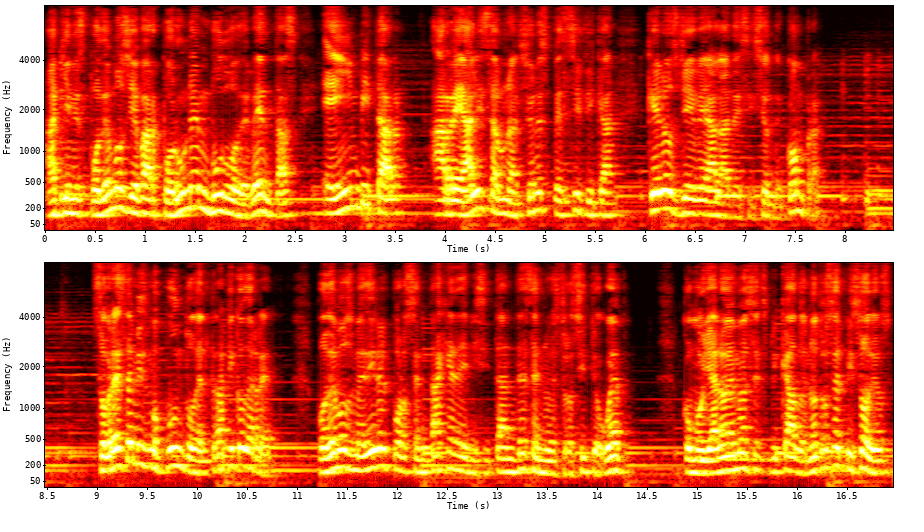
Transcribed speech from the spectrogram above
a quienes podemos llevar por un embudo de ventas e invitar a realizar una acción específica que los lleve a la decisión de compra. Sobre este mismo punto del tráfico de red, podemos medir el porcentaje de visitantes en nuestro sitio web. Como ya lo hemos explicado en otros episodios,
